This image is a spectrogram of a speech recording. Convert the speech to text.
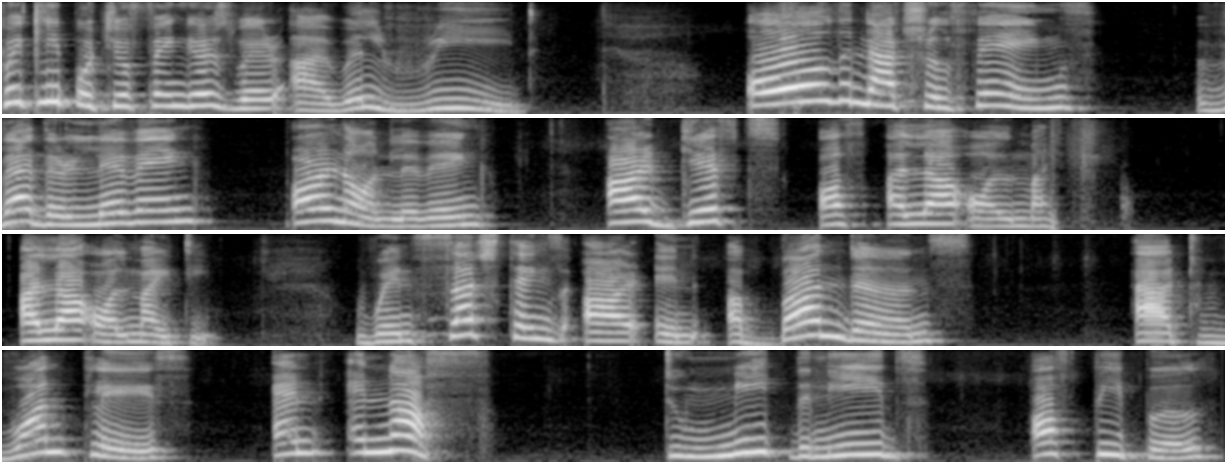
Quickly put your fingers where I will read. All the natural things, whether living or non-living, are gifts of Allah Almighty. Allah Almighty. When such things are in abundance at one place and enough to meet the needs of people,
